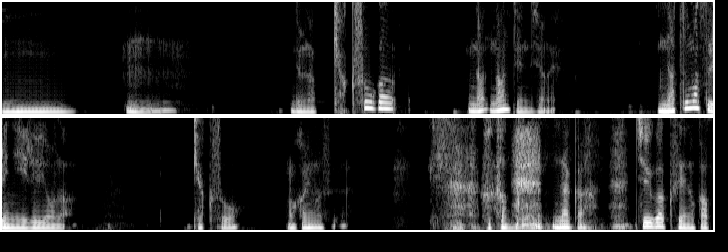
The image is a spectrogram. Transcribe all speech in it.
うん。うん。でもなんか客層が、な、なんて言うんでしょうね。夏祭りにいるような客層？わかります？わかんない。なんか、中学生のカップ、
